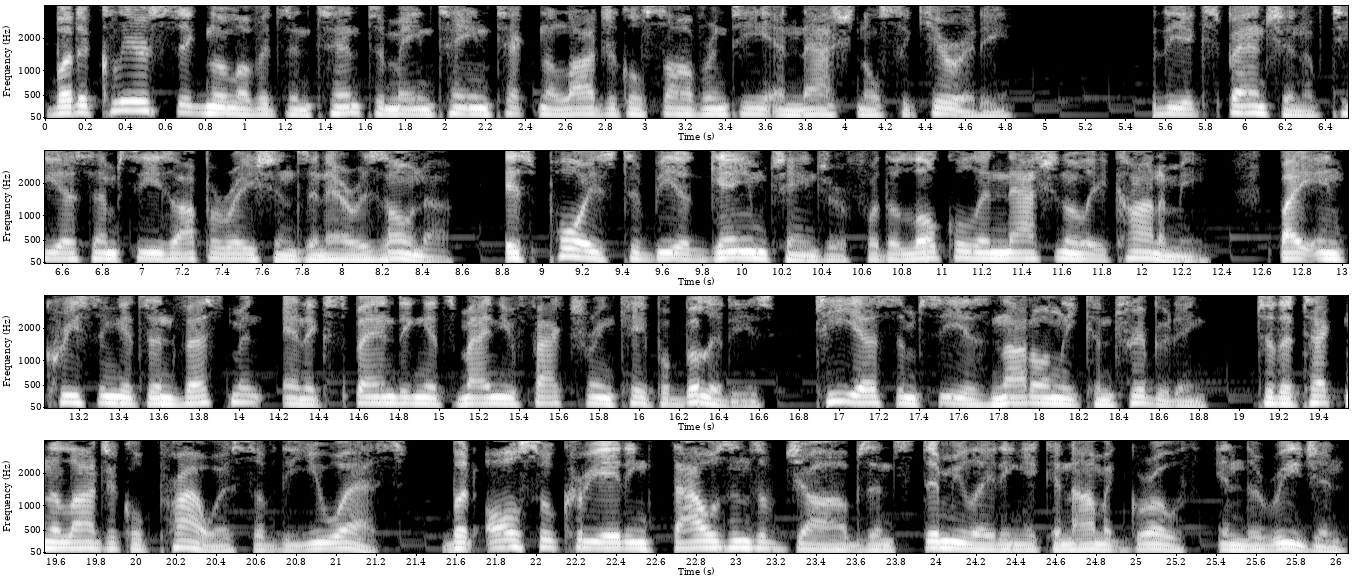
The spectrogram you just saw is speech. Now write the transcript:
but a clear signal of its intent to maintain technological sovereignty and national security. The expansion of TSMC's operations in Arizona is poised to be a game changer for the local and national economy by increasing its investment and expanding its manufacturing capabilities. TSMC is not only contributing to the technological prowess of the U.S., but also creating thousands of jobs and stimulating economic growth in the region.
